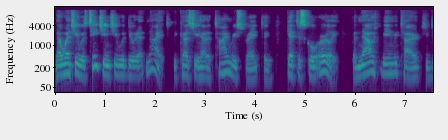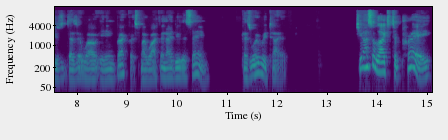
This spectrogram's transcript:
Now, when she was teaching, she would do it at night because she had a time restraint to get to school early. But now, being retired, she just does it while eating breakfast. My wife and I do the same because we're retired. She also likes to pray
